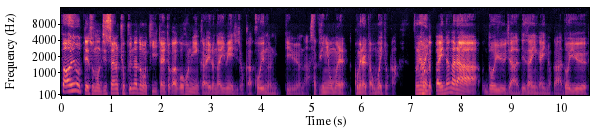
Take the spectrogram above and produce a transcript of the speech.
ぱああいうのって、その実際の曲なども聞いたりとか、ご本人からいろんなイメージとか、こういうのにっていうような作品に込められた思いとか、その辺を伺いながら、どういうじゃあデザインがいいのか、どういう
